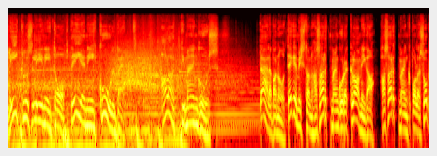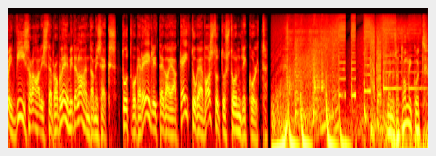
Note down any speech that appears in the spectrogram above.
liiklusliini toob teieni Kuulbett, alati mängus tähelepanu, tegemist on hasartmängu reklaamiga. hasartmäng pole sobiv viis rahaliste probleemide lahendamiseks. tutvuge reeglitega ja käituge vastutustundlikult mõnusat hommikut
